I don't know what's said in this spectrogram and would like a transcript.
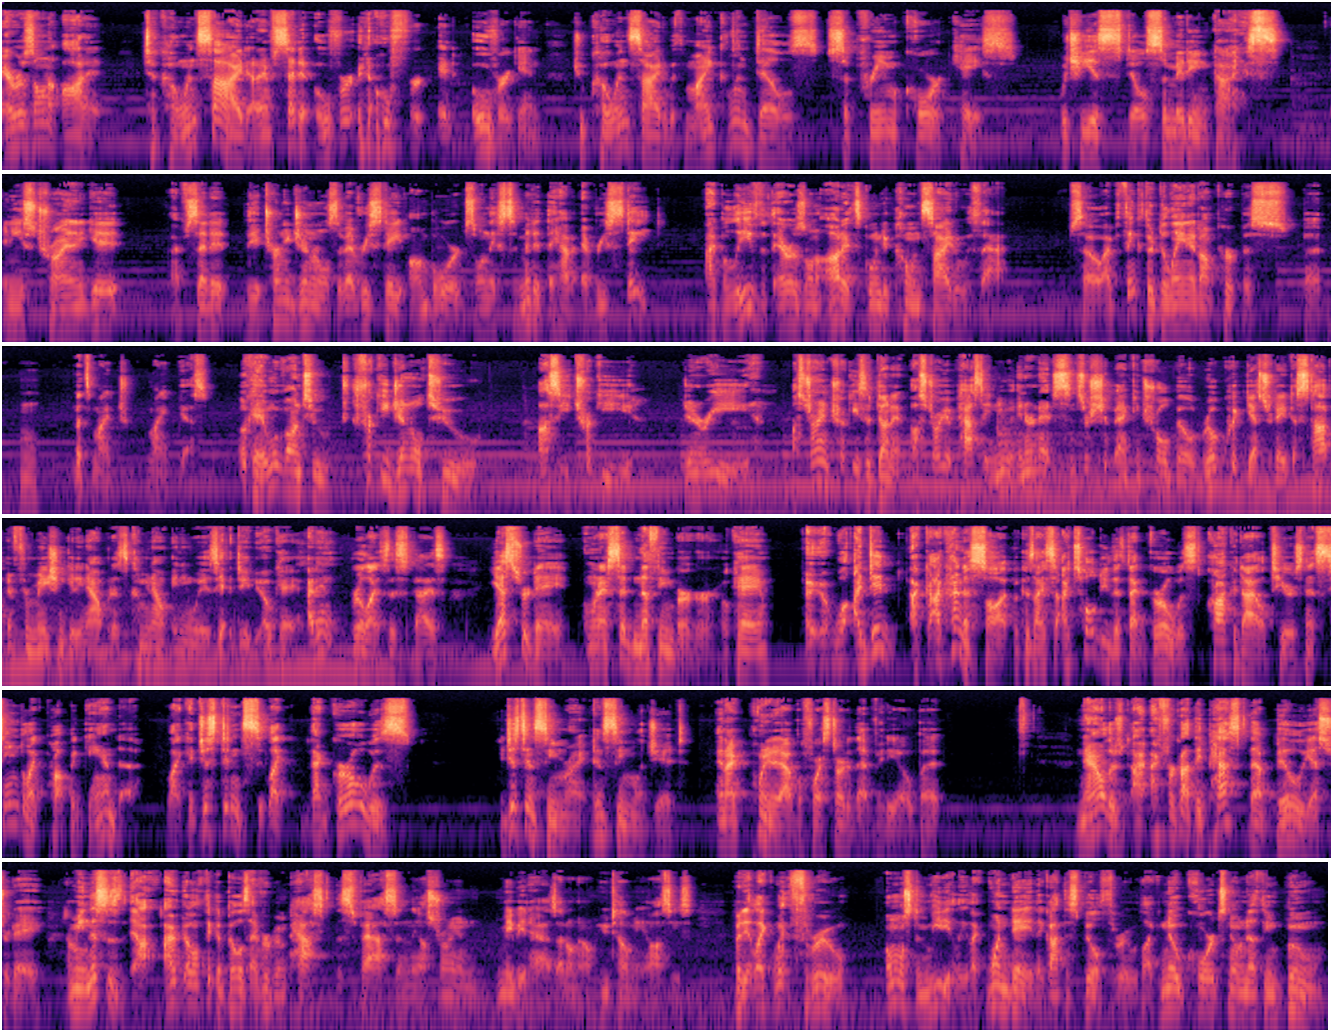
Arizona audit to coincide, and I've said it over and over and over again, to coincide with Mike Lindell's Supreme Court case, which he is still submitting, guys. And he's trying to get, I've said it, the attorney generals of every state on board. So when they submit it, they have every state. I believe that the Arizona audit's going to coincide with that. So I think they're delaying it on purpose, but hmm, that's my my guess. Okay, we'll move on to Truckie General 2. Aussie Truckie Generee. Australian truckies have done it. Australia passed a new internet censorship and control bill real quick yesterday to stop information getting out, but it's coming out anyways. Yeah, dude, okay. I didn't realize this, guys. Yesterday, when I said nothing burger, okay? Uh, Well, I did, I, I kind of saw it because I, I told you that that girl was crocodile tears and it seemed like propaganda. Like, it just didn't, like, that girl was, it just didn't seem right. It didn't seem legit. And I pointed it out before I started that video, but now there's I, I forgot they passed that bill yesterday. I mean, this is I, I don't think a bill has ever been passed this fast in the Australian. Maybe it has. I don't know. You tell me, Aussies. But it like went through almost immediately. Like one day they got this bill through. Like no courts, no nothing. Boom,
